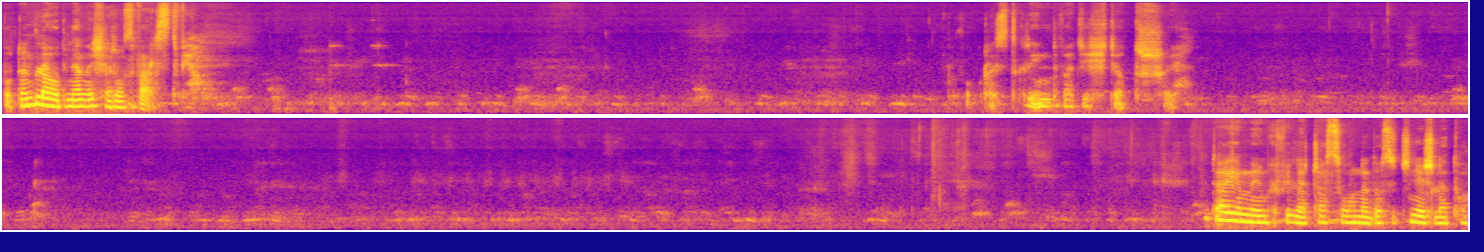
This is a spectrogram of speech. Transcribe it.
Bo ten dla odmiany się rozwarstwia. Forest Green 23. Dajemy im chwilę czasu, one dosyć nieźle tu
